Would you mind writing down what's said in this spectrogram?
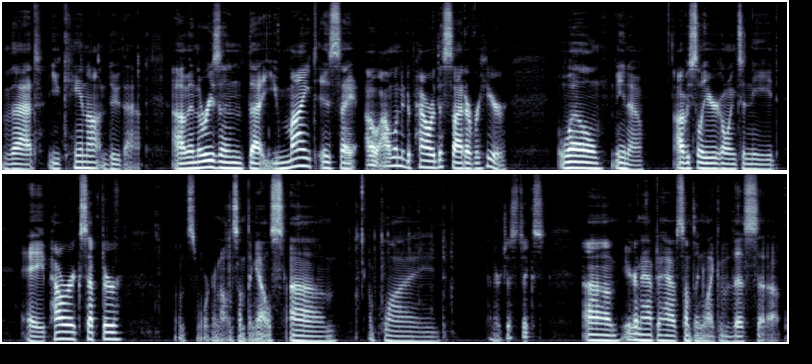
that you cannot do that. Um, and the reason that you might is say, oh, I wanted to power this side over here. Well, you know, obviously you're going to need a power acceptor. Let's working on something else. Um, applied energistics. Um, you're going to have to have something like this set up.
